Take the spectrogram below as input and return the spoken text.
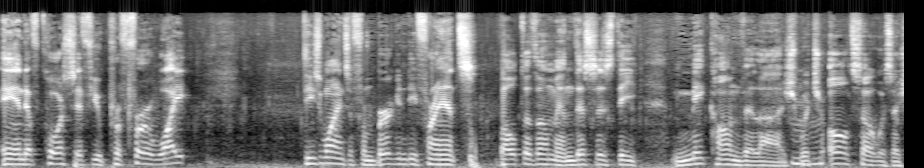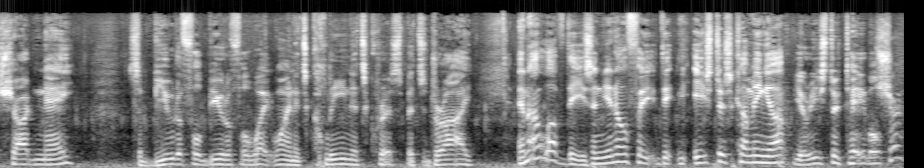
And of course, if you prefer white, these wines are from Burgundy, France, both of them, and this is the Macon Village, which Mm-hmm. also was a Chardonnay. It's a beautiful, beautiful white wine. It's clean, it's crisp, it's dry, and I love these. And you know, for the Easter's coming up, your Easter table. Sure.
